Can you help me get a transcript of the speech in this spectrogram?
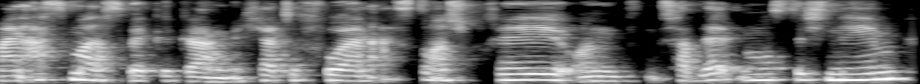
mein Asthma ist weggegangen. Ich hatte vorher ein Asthma-Spray und Tabletten musste ich nehmen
